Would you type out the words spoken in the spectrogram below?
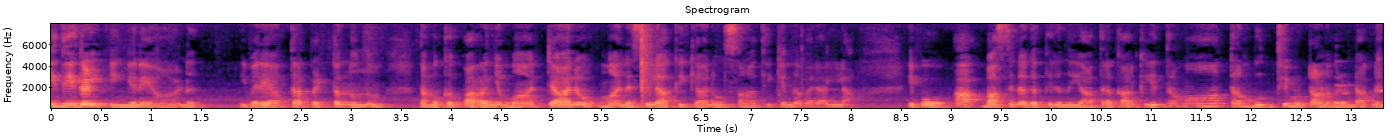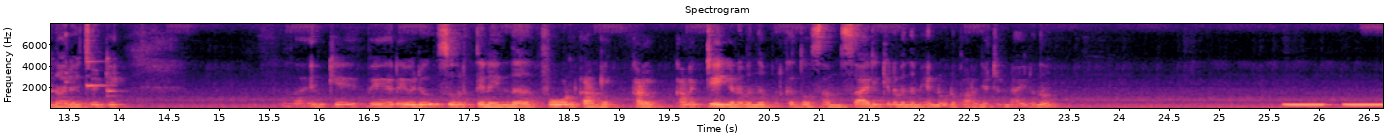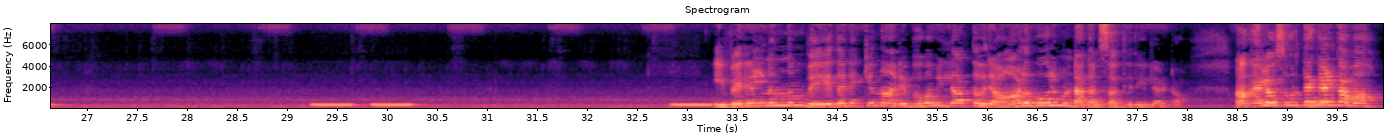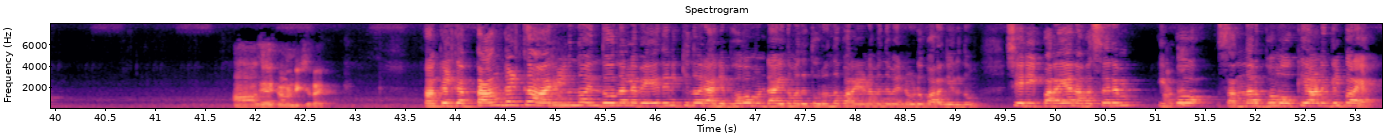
രീതികൾ ഇങ്ങനെയാണ്. ഇവരെ അത്ര പെട്ടെന്നൊന്നും നമുക്ക് പറഞ്ഞു മാറ്റാനോ മനസ്സിലാക്കിക്കാനോ സാധിക്കുന്നവരല്ല. ഇപ്പോൾ ആ ബസ്സിനകത്തിരുന്ന് യാത്രക്കാർക്ക് എത്രമാത്രം ബുദ്ധിമുട്ടാണ് അവരുണ്ടാക്കുന്നത് ആലോചിച്ച് നോക്കി എനിക്ക് വേറെ ഒരു സുഹൃത്തിനെ ഇന്ന് ഫോൺ കണക്ട് ചെയ്യണമെന്നും അവർക്കെന്തോ സംസാരിക്കണമെന്നും എന്നോട് പറഞ്ഞിട്ടുണ്ടായിരുന്നു. ഇവരിൽ നിന്നും വേദനിക്കുന്ന അനുഭവമില്ലാത്ത ഒരാൾ പോലും ഉണ്ടാകാൻ സാധ്യതയില്ല കേട്ടോ. ആ ഹലോ സുഹൃത്തെ കേൾക്കാമോ? ആ കേൾക്കാം താങ്കൾക്ക് ആരിൽ നിന്നോ എന്തോ നല്ല വേദനിക്കുന്ന ഒരു അനുഭവം ഉണ്ടായതും അത് തുറന്നു പറയണമെന്നും എന്നോട് പറഞ്ഞിരുന്നു. ശരി പറയാൻ അവസരം ഇപ്പോ സന്ദർഭം ഓക്കെ ആണെങ്കിൽ പറയാം.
